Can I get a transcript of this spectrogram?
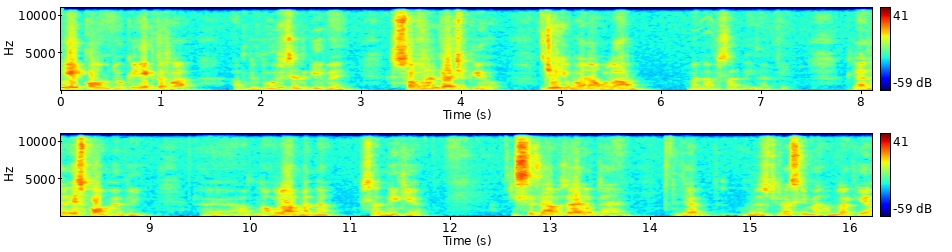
ये एक कौम जो कि एक दफ़ा अपनी पूरी ज़िंदगी में सवरन रह चुकी हो जी। दोबारा ग़ुलाम बनना पसंद नहीं करती। लिहाजा इस कौम में भी अपना ग़ुलाम बनना पसंद नहीं किया। इससे ज़्यादा ज़ाहिर होता है कि जब उन्नीस सौ चौरासी में हमला किया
